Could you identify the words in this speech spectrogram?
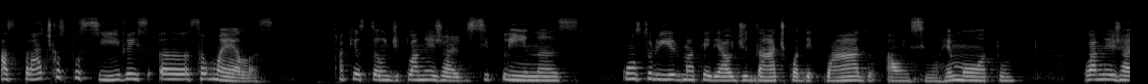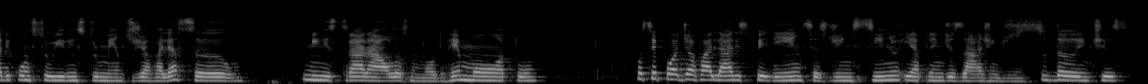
As práticas possíveis uh, são elas: a questão de planejar disciplinas, construir material didático adequado ao ensino remoto, planejar e construir instrumentos de avaliação, ministrar aulas no modo remoto você pode avaliar experiências de ensino e aprendizagem dos estudantes.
